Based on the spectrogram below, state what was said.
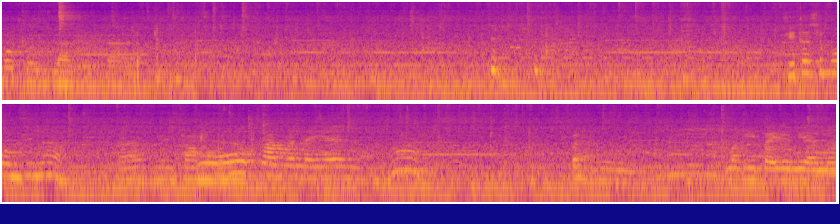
mo food vlogger ka. Kita si Monty na. Ha? May tama Oo, na. tama na yan. Makita yun yung ano,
